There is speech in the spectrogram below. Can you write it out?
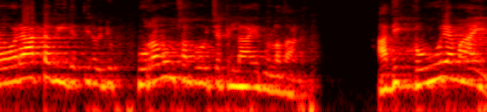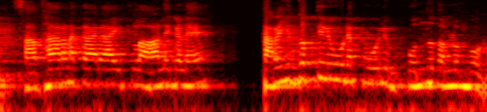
പോരാട്ട വീര്യത്തിന് ഒരു കുറവും സംഭവിച്ചിട്ടില്ല എന്നുള്ളതാണ്. അതിക്രൂരമായി സാധാരണക്കാരായിട്ടുള്ള ആളുകളെ കരയുദ്ധത്തിലൂടെ പോലും കൊന്നു തള്ളുമ്പോൾ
